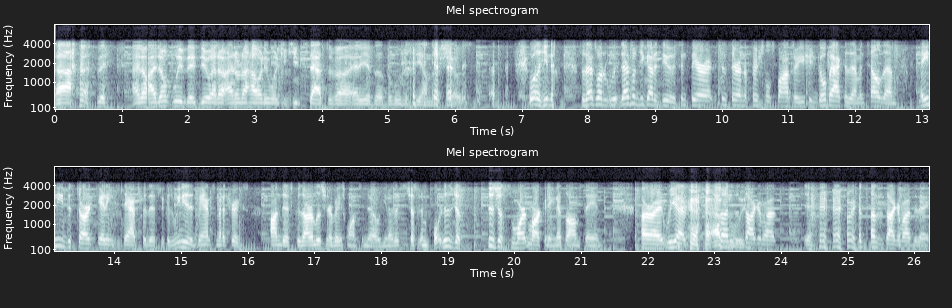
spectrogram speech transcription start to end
Uh, they, I don't. I don't believe they do. I don't. I don't know how anyone can keep stats of uh, any of the, the lunacy on those shows. well, you know, so that's what that's what you got to do. Since they're since they're an official sponsor, you should go back to them and tell them they need to start getting stats for this because we need advanced metrics on this because our listener base wants to know. You know, this is just important. This is just this is just smart marketing. That's all I'm saying. All right, we got tons to talk about. we got tons to talk about today,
